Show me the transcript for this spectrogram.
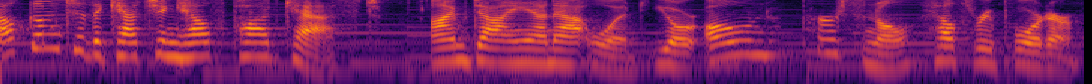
Welcome to the Catching Health Podcast. I'm Diane Atwood, your own personal health reporter.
